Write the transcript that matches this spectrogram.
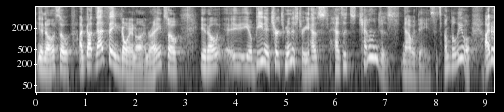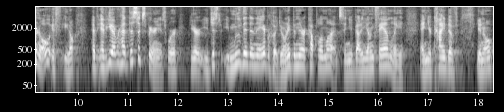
you know, so I've got that thing going on, right? So, you know, eh, you know, being in church ministry has, has its challenges nowadays. It's unbelievable. I don't know if, you know, have, have you ever had this experience where you're, you just, you moved into the neighborhood, you've only been there a couple of months, and you've got a young family, and you're kind of, you know,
